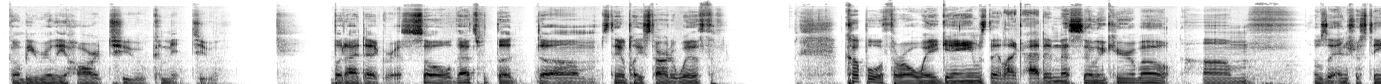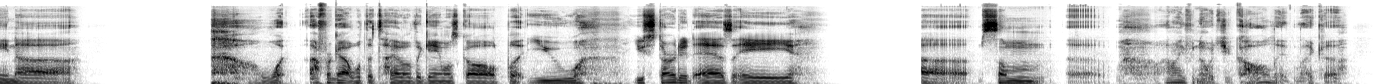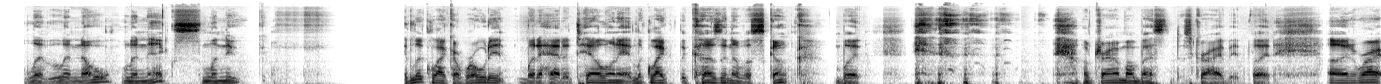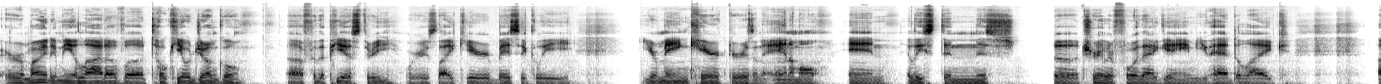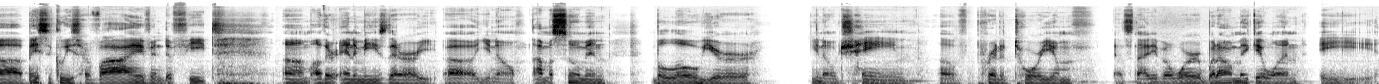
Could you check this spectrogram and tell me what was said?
gonna be really hard to commit to. But I digress. So that's what the the um, state of play started with couple of throwaway games that like I didn't necessarily care about. Um, it was an interesting uh, what I forgot what the title of the game was called, but you you started as a uh some uh I don't even know what you call it, like a Leno, Linux, Linux. It looked like a rodent, but it had a tail on it. It looked like the cousin of a skunk, but I'm trying my best to describe it. But uh, it, it reminded me a lot of uh, Tokyo Jungle uh, for the PS3, where it's like you're basically your main character is an animal, and at least in this the trailer for that game, you had to like uh, basically survive and defeat um, other enemies that are, uh, you know, I'm assuming below your, you know, chain of predatorium. That's not even a word, but I'll make it one. A.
